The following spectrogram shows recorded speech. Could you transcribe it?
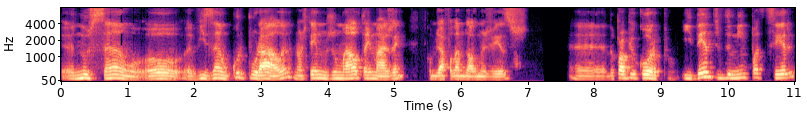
eh, noção ou visão corporal, nós temos uma autoimagem, como já falamos algumas vezes, uh, do próprio corpo e dentro de mim pode ser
